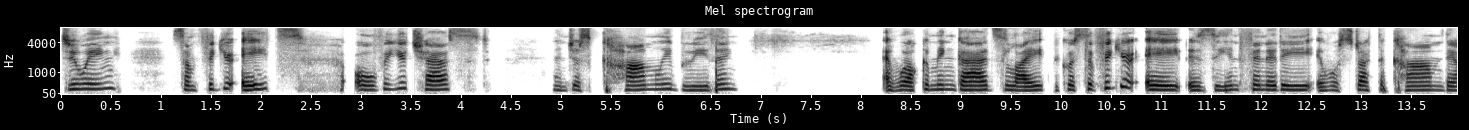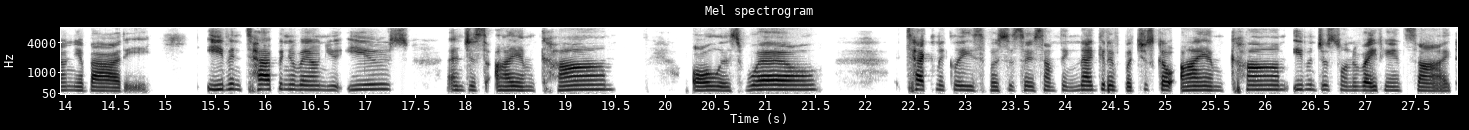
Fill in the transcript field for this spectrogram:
doing some figure eights over your chest and just calmly breathing and welcoming God's light because the figure eight is the infinity. It will start to calm down your body. Even tapping around your ears and just I am calm, all is well. Technically, you're supposed to say something negative, but just go, I am calm, even just on the right hand side.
